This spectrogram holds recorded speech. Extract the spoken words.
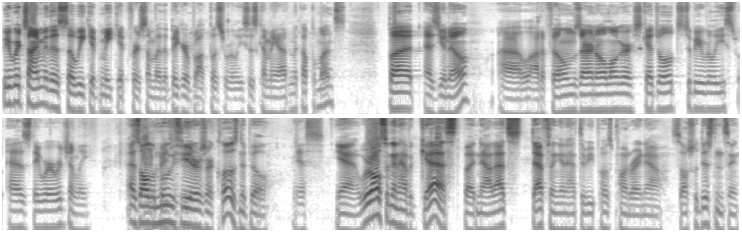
we were timing this so we could make it for some of the bigger blockbuster releases coming out in a couple months. But as you know, uh, a lot of films are no longer scheduled to be released as they were originally. As all the movie crazy. theaters are closed, Nabil. Yes. Yeah, we're also going to have a guest, but now that's definitely going to have to be postponed right now. Social distancing.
